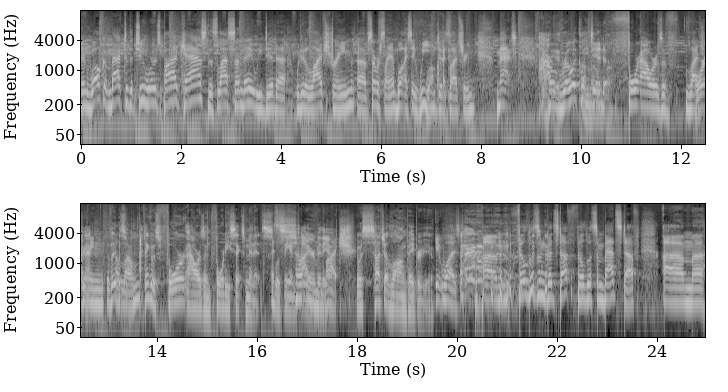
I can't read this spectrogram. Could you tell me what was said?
And welcome back to the Two Words Podcast. This last Sunday we did a we did a live stream of SummerSlam. Well, I say we Well, did I this live stream. Matt did heroically alone. did four hours of live Four streaming it was- alone. I think it was four hours and 46 minutes That's was the so entire video. much. It was such a long pay per view. It was um, filled with some good stuff, filled with some bad stuff. Um, uh,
